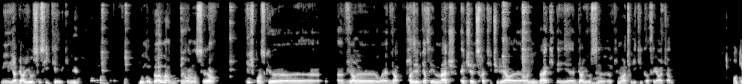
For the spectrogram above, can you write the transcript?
Mais il y a Berlioz aussi qui est, qui est nul. Donc on peut avoir deux relanceurs. Et je pense que euh, vers le ouais, vers troisième quatrième match, Etchen sera titulaire euh, en running back et euh, Berrios euh, primera tous les kickoffs et les returns. Ok.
